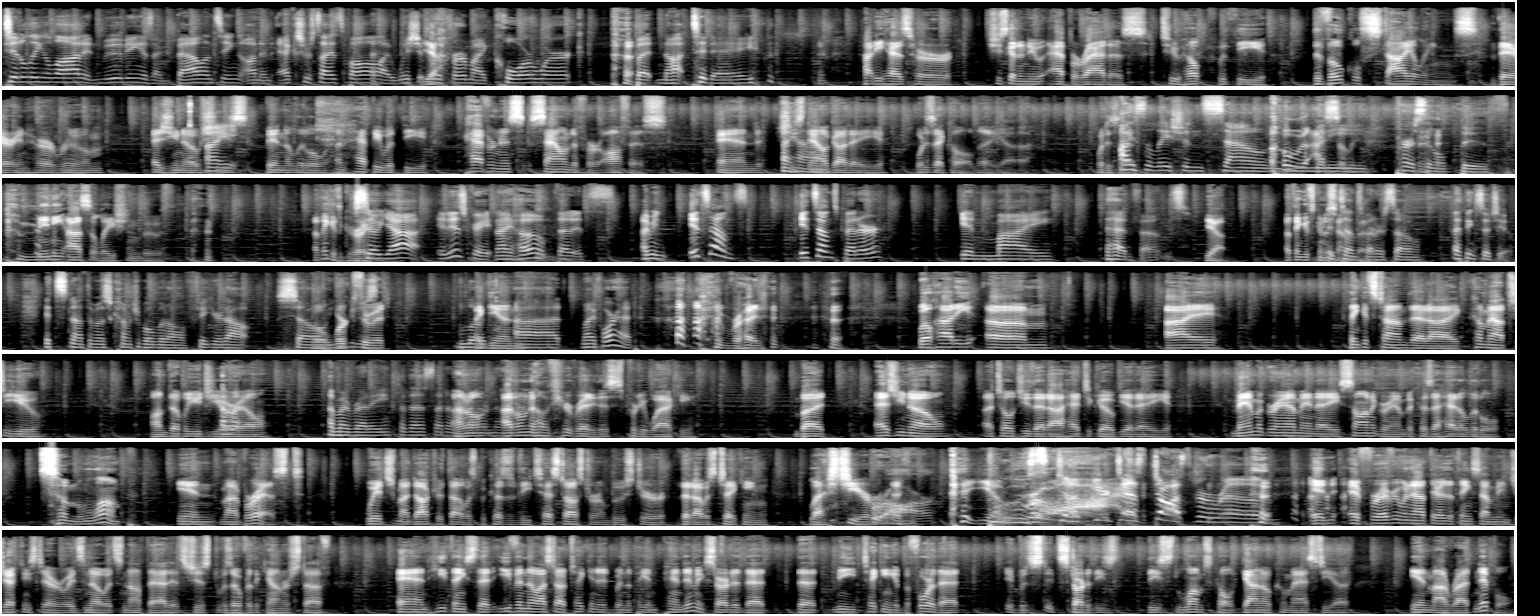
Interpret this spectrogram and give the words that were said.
diddling a lot and moving as I'm balancing on an exercise ball. I wish it Yeah. were for my core work, but not today. Heidi has her. She's got a new apparatus to help with the the vocal stylings there in her room. As you know, I- she's been a little unhappy with the cavernous sound of her office, and she's now got a what is that called? A uh, what is that? Isolation sound Oh, mini isolate. personal booth. Mini oscillation booth. I think it's great. So yeah, it is great, and I hope that it's. I mean, it sounds, it sounds better in my headphones. yeah, I think it's going to It sound sounds better. So I think so too. It's not the most comfortable, but I'll figure it out. So We'll work through it. Look again. at my forehead. right. well, Heidi, um, I think it's time that I come out to you on WGRL. Am I ready for this? I don't. I don't. know. I don't know if you're ready. This is pretty wacky, but as you know, I told you that I had to go get a mammogram and a sonogram because I had a little some lump in my breast, which my doctor thought was because of the testosterone booster that I was taking last year. yeah, Stop your testosterone. and, and for everyone out there that thinks I'm injecting steroids, no, it's not that. It's just was over the counter stuff. And he thinks that even though I stopped taking it when the pan- pandemic started, that that me taking it before that, it was it started these these lumps called gynecomastia in my right nipple.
